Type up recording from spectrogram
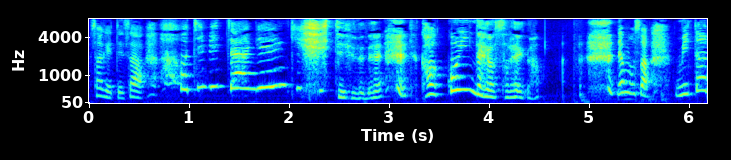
下げてさ「あおちびちゃん元気!」っていうね かっこいいんだよそれが。でもさ見た目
